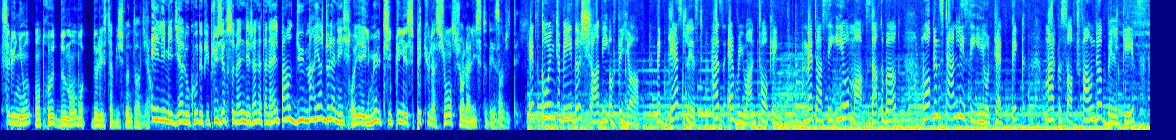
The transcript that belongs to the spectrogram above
c'est l'union entre deux membres de l'establishment indien. Et les médias locaux, depuis plusieurs semaines déjà, Nathanaël parle du mariage de l'année. Oui, et il multiplie les spéculations sur la liste des invités. It's going to be the shadi of the year. The guest list has everyone talking. Meta CEO Mark Zuckerberg, Morgan Stanley CEO Ted Pick, Microsoft founder Bill Gates,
